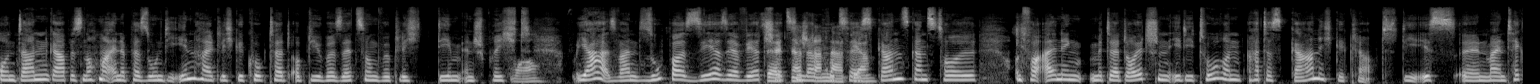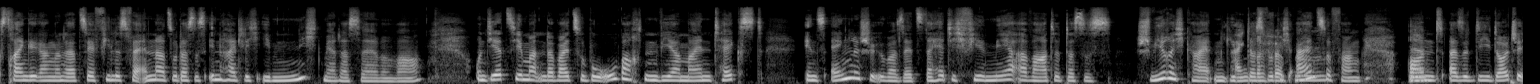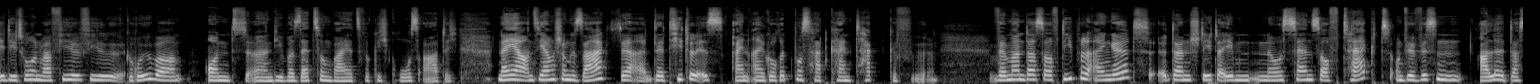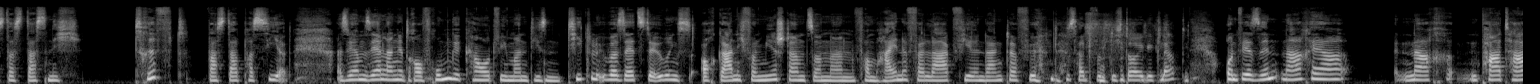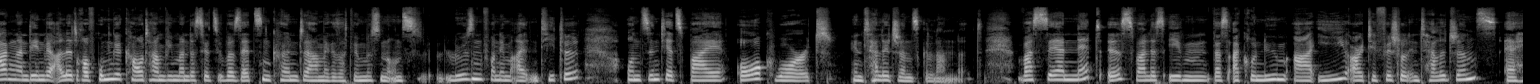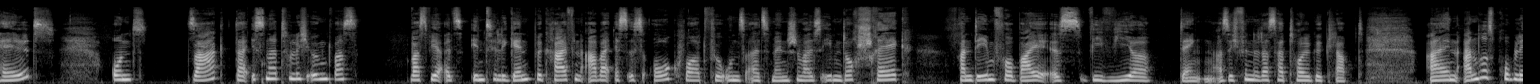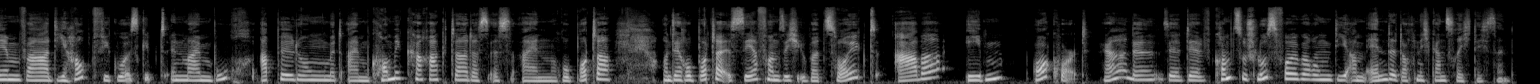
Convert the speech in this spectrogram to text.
Und dann gab es noch mal eine Person, die inhaltlich geguckt hat, ob die Übersetzung wirklich dem entspricht. Wow. Ja, es war ein super, sehr, sehr wertschätzender Standard, Prozess. Ja. Ganz, ganz toll. Und vor allen Dingen mit der deutschen Editorin hat das gar nicht geklappt. Die ist in meinen Text reingegangen und hat sehr vieles verändert, so dass es inhaltlich eben nicht mehr dasselbe war. Und jetzt jemanden dabei zu beobachten, wie er meinen Text ins Englische übersetzt, da hätte ich viel mehr erwartet, dass es Schwierigkeiten gibt, das wirklich mhm. einzufangen. Und ja. also die deutsche Editorin war viel, viel gröber und äh, die Übersetzung war jetzt wirklich großartig. Naja, und Sie haben schon gesagt, der, der Titel ist Ein Algorithmus hat kein Taktgefühl. Wenn man das auf DeepL eingeht, dann steht da eben No Sense of Tact und wir wissen alle, dass das das nicht trifft was da passiert. Also wir haben sehr lange drauf rumgekaut, wie man diesen Titel übersetzt, der übrigens auch gar nicht von mir stammt, sondern vom Heine Verlag. Vielen Dank dafür. Das hat wirklich toll geklappt. Und wir sind nachher nach ein paar Tagen, an denen wir alle drauf rumgekaut haben, wie man das jetzt übersetzen könnte, haben wir gesagt, wir müssen uns lösen von dem alten Titel und sind jetzt bei Awkward Intelligence gelandet. Was sehr nett ist, weil es eben das Akronym AI, Artificial Intelligence, erhält und sagt, da ist natürlich irgendwas, was wir als intelligent begreifen, aber es ist awkward für uns als Menschen, weil es eben doch schräg an dem vorbei ist, wie wir denken. Also ich finde, das hat toll geklappt. Ein anderes Problem war die Hauptfigur. Es gibt in meinem Buch Abbildungen mit einem Comic-Charakter. Das ist ein Roboter. Und der Roboter ist sehr von sich überzeugt, aber eben awkward. Ja, der, der, der kommt zu Schlussfolgerungen, die am Ende doch nicht ganz richtig sind.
